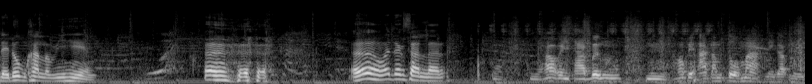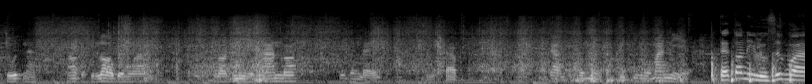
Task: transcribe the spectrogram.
ได้ดมคันเรามีแหงเออเออมาจังสันละนี่เฮาก็สิทาเบิ่งมือเฮาไปอัดลำตัวมากนี่ครับมือจุดนะเฮาก็สิรอเบิ่งว่าหลอดนี้ทานบ่คือจังไดครับการผสมมือที่ประมาณนี้แต่ตอนนี้รู้สึกว่า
